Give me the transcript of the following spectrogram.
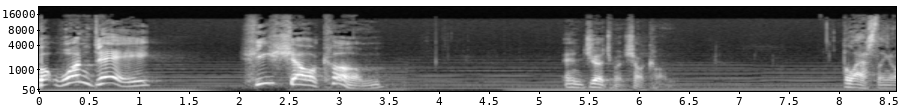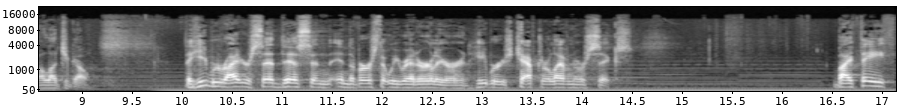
But one day, He shall come and judgment shall come. The last thing, and I'll let you go. The Hebrew writer said this in, in the verse that we read earlier in Hebrews chapter 11, verse 6. By faith,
